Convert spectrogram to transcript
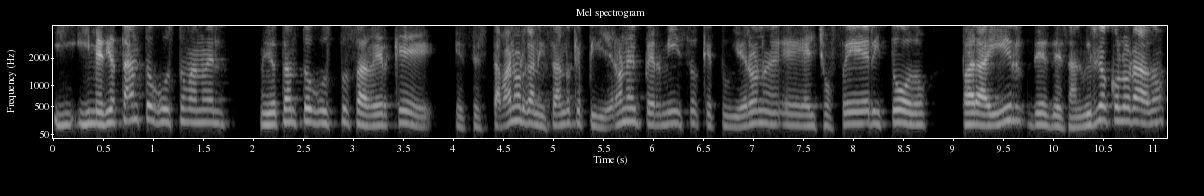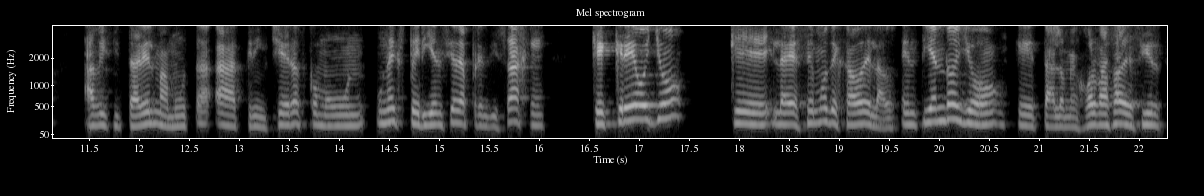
Y, me dio tanto gusto, Manuel, me dio tanto gusto saber que, que se estaban organizando, que pidieron el permiso, que tuvieron eh, el chofer y todo para ir desde San Luis Río Colorado a visitar el mamut a, a Trincheras como un, una experiencia de aprendizaje que creo yo que las hemos dejado de lado. Entiendo yo que a lo mejor vas a decir,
